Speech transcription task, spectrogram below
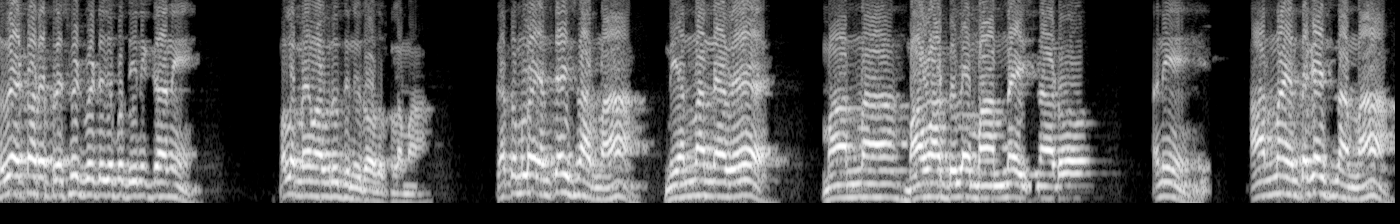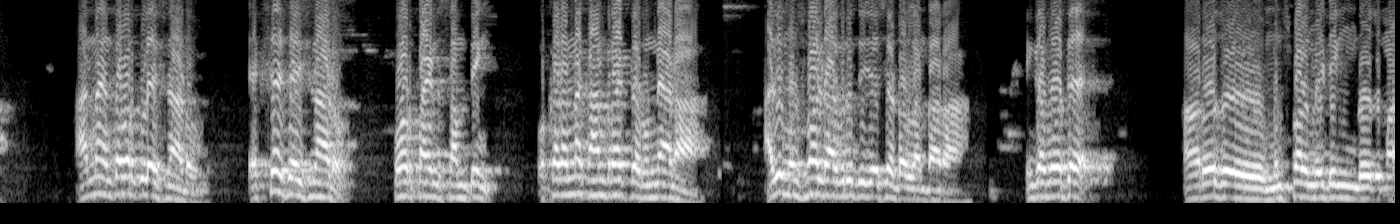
నువ్వే ఎక్కడ రేపు ప్రెస్ మీట్ పెట్టి చెప్పు దీనికి కానీ మళ్ళీ మేము అభివృద్ధి నిరోధకులమా? గతంలో ఎంత వేసినారనా మీ అన్న అన్నావే మా అన్న మా వార్డులో మా అన్న వేసినాడు అని. ఆ అన్న ఎంతగా వేసిన అన్న ఆ అన్న ఎంతవరకు వేసినాడు? ఎక్సైజ్ వేసినాడు. Four point something. ఒక్కడన్నా కాంట్రాక్టర్ ఉన్నాడా? అది మున్సిపాలిటీ అభివృద్ధి చేసేటోళ్ళు అంటారా ఇంకా పోతే ఆ రోజు మున్సిపల్ మీటింగ్ రోజు మా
